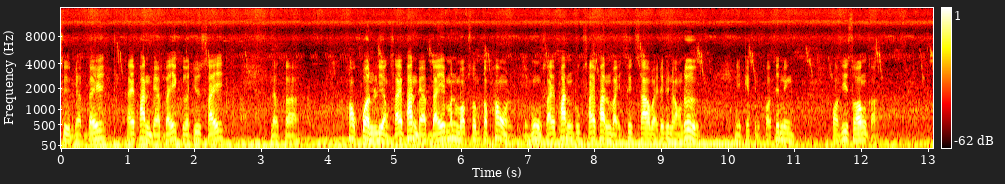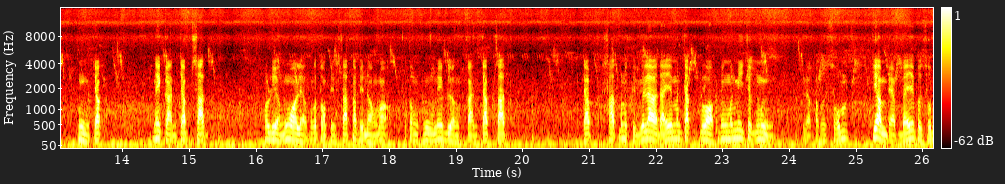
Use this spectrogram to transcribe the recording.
สื่อแบบใดสายพันธุ์แบบใดเกิดอยู่ไสแล้วก็าควรเลี้ยงสายพันธุ์แบบใดมันเหมาะสมกับเฮาให้หูสายพันธุ์ทุกสายพันธุ์ไว้ศึกษาไว้เด้พี่น้องเด้อนี่ก็เป็นข้อที่หนึ่งข้อที่สองก็หูจักในการจับสัตว์เขาเลี้ยงงัวแล้วมันก็ต้องเป็นสัตว์นะพี่น้องเนาะก็ต้องหูในเรื่องการจับสัตว์จับสัตว์มันขึ้นเวลาใดมันจักรอบหนึงมันมีจักมือแล้วก็ผสมเยี่ยมแบบใดผสม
